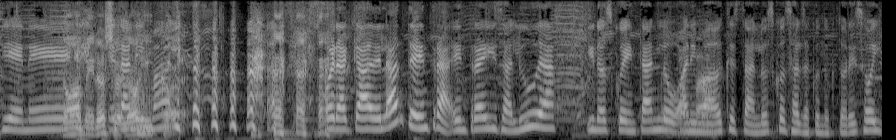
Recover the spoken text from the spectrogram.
viene No, mero el zoológico. animal. por acá adelante, entra, entra y saluda y nos cuentan lo animados que están los con salsa conductores hoy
